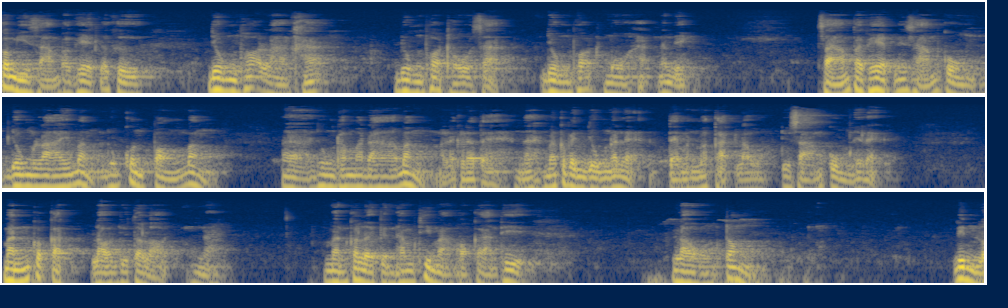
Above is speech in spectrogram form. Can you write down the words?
ก็มีสามประเภทก็คือ ยุงเพราะราคะ ยุงเพราะโทสะ ยุงเพราะโมหะนั่นเองสามประเภทนี้สามกลุ่ม ยุงลายบ้างยุงก้นป่องบ้าง ยุงธรรมดาบ้างอะไรก็แล้วแต่นะมันก็เป็นยุงนั่นแหละ แต่มันมากัดเราอยู่สามกลุ่มนี่แหละ มันก็กัดเราอยู่ตลอดนะมันก็เลยเป็นทำที่มาของการที่ เราต้อง ดิ้นร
